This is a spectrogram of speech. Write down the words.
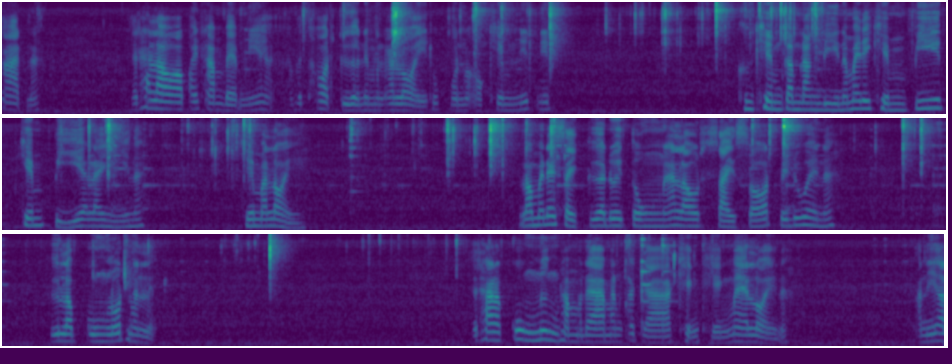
ชาตินะ แต่ถ้าเราเอาไปทำแบบนี้เอาไปทอดเกลือเนี่ยมันอร่อย ทุกคนมันออกเค็มนิดๆคือเค็มกำลังดีนะไม่ได้เค็มปี๊ดเค็มปีอะไรอย่างนี้นะเค็มอร่อย เราไม่ได้ใส่เกลือโดยตรงนะ เราใส่ซอสไปด้วยนะ คือเราปรุงรสมันแหละแต่ถ้าเรากุ้งนึ่งธรรมดามันก็จะแข็งๆไม่อร่อยนะ อันนี้อ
